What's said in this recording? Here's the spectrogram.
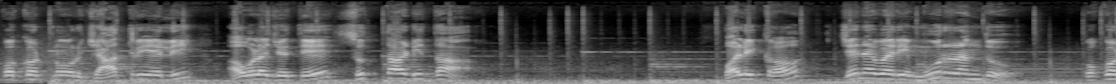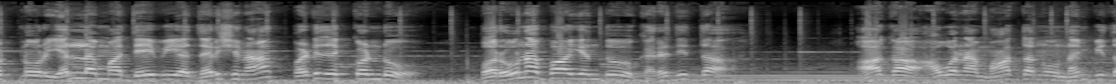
ಕೊಕೊಟ್ನೂರ್ ಜಾತ್ರೆಯಲ್ಲಿ ಅವಳ ಜೊತೆ ಸುತ್ತಾಡಿದ್ದ. ಬಳಿಕ ಜನವರಿ ಮೂರರಂದು ಕೊಕೊಟ್ನೂರ್ ಯಲ್ಲಮ್ಮ ದೇವಿಯ ದರ್ಶನ ಪಡೆದುಕೊಂಡು ಬರೋಣ ಬಾ ಎಂದು ಕರೆದಿದ್ದ. ಆಗ ಅವನ ಮಾತನ್ನು ನಂಬಿದ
